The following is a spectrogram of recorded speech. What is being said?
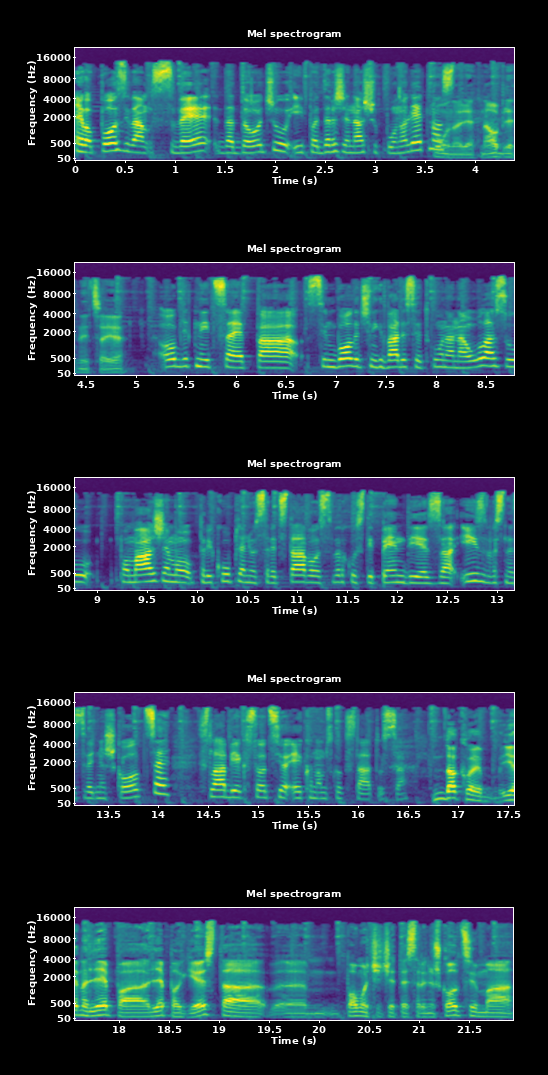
evo pozivam sve da dođu i podrže našu punoljetnost. Punoljetna obljetnica je. Obljetnica je pa simboličnih 20 kuna na ulazu. Pomažemo prikupljanju sredstava u svrhu stipendije za izvrsne srednjoškolce slabijeg socioekonomskog statusa. Dakle, jedna lijepa, lijepa gesta, pomoći ćete srednjoškolcima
